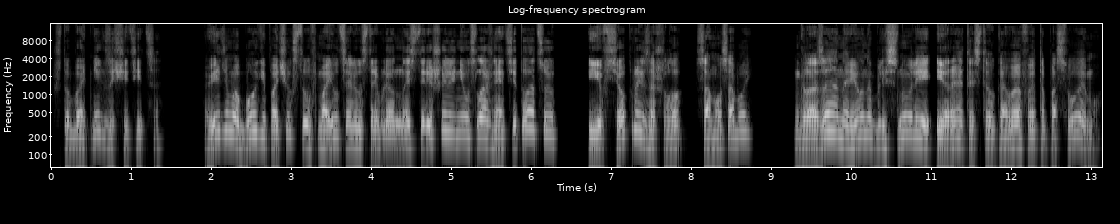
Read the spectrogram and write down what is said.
чтобы от них защититься. Видимо, боги, почувствовав мою целеустремленность, решили не усложнять ситуацию, и все произошло само собой. Глаза Анариона блеснули, и Ред, истолковав это по-своему,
